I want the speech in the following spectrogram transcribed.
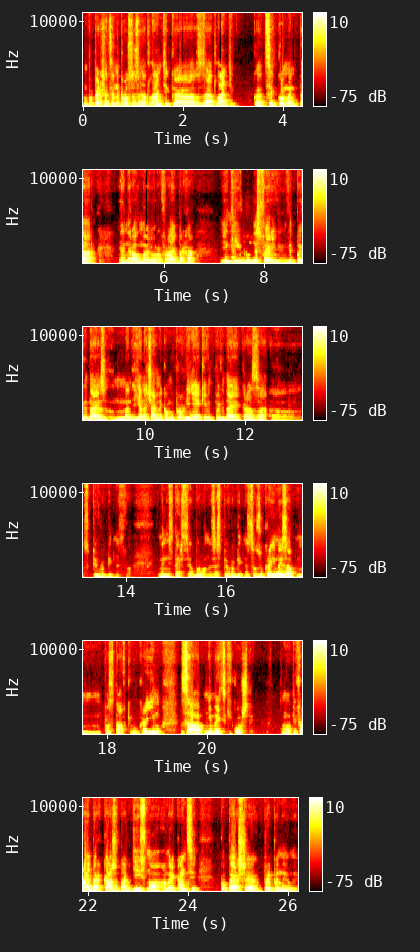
Ну, по-перше, це не просто The Atlantic, а The Atlantic – це коментар генерал-майора Фрайберга, який в Бундесфері відповідає є начальником управління, який відповідає якраз за співробітництво Міністерстві оборони, за співробітництво з Україною, за поставки в Україну за німецькі кошти. От і Фрайберг каже: так, дійсно, американці, по-перше, припинили,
